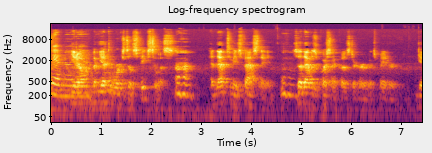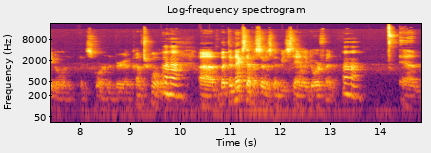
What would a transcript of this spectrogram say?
We have no You idea. know, but yet the work still speaks to us. Uh huh. And that to me is fascinating. hmm So that was a question I posed to her, which made her giggle and, and squirm and very uncomfortable. Uh huh. Uh, but the next episode is going to be Stanley Dorfman. Uh huh. And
